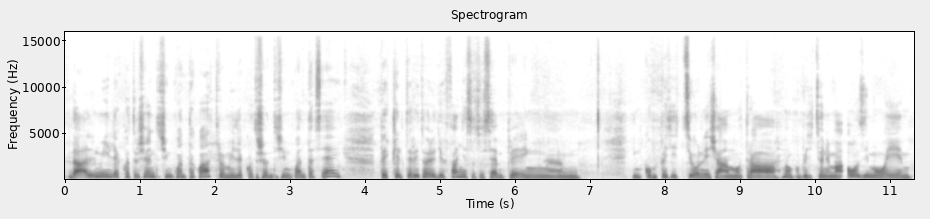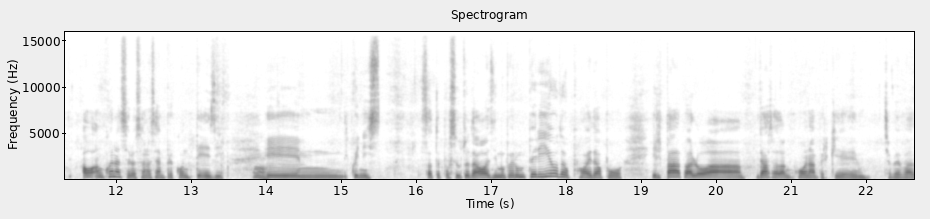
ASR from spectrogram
Dal 1454 al 1456, perché il territorio di Offagna è stato sempre in, ehm, in competizione, diciamo, tra, non competizione, ma Osimo e o- Ancona se lo sono sempre contesi. Ah, E, mm, quindi è stato posseduto da Osimo per un periodo, poi dopo il Papa lo ha dato ad Ancona perché aveva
